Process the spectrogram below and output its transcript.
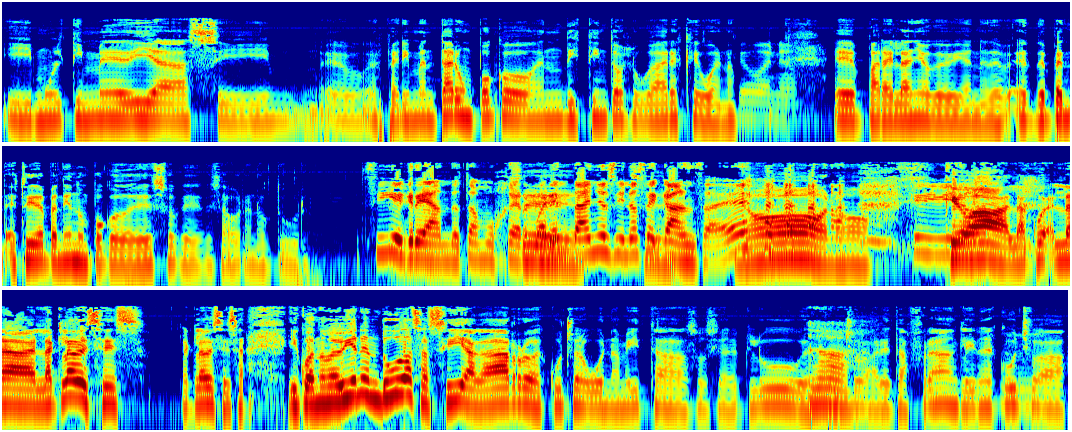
y multimedias y eh, experimentar un poco en distintos lugares que bueno, eh, para el año que viene. estoy dependiendo un poco de eso que es ahora en octubre. Sigue creando esta mujer, 40 años y no se cansa, ¿eh? No, no. Qué divino. va, la, la, la, clave es esa. La clave es esa. Y cuando me vienen dudas así, agarro, escucho a Buenamista Social Club, ah. escucho a Aretha Franklin, escucho mm. a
